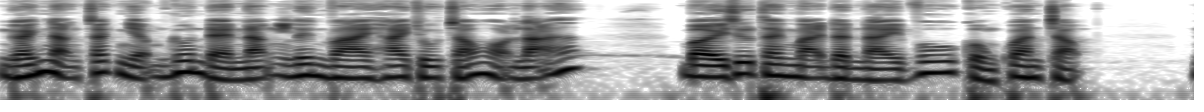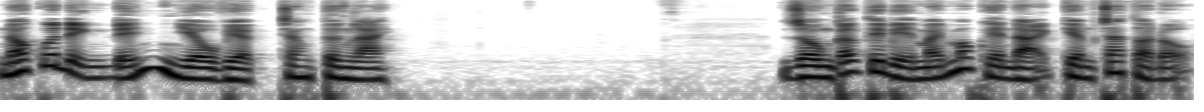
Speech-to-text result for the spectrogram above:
Gánh nặng trách nhiệm luôn đè nặng lên vai hai chú cháu họ lã, bởi sự thanh mại lần này vô cùng quan trọng. Nó quyết định đến nhiều việc trong tương lai. Dùng các thiết bị máy móc hiện đại kiểm tra tọa độ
